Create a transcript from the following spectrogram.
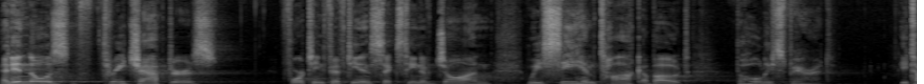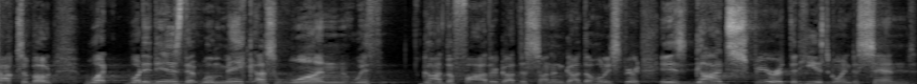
And in those three chapters, 14, 15, and 16 of John, we see him talk about the Holy Spirit. He talks about what, what it is that will make us one with God the Father, God the Son, and God the Holy Spirit. It is God's Spirit that He is going to send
